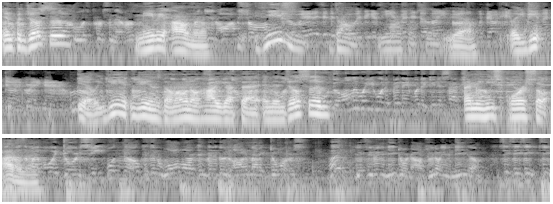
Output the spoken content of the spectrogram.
And for Joseph, Coolest person ever. maybe, I don't know. He's dumb. cooler because he Not invented the gonna light say. bulb Yeah. Like, G- in the dark right now. Yeah, like, Jun- Junior's dumb. I don't know how he got that. And then Joseph, The only way you would have been able to get inside I mean, your he's poor, so I don't know. Dorsey. Well, no, because then Walmart invented those automatic doors. What? Yes, you don't even need doorknobs. We don't even need them. See, see, see, see.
